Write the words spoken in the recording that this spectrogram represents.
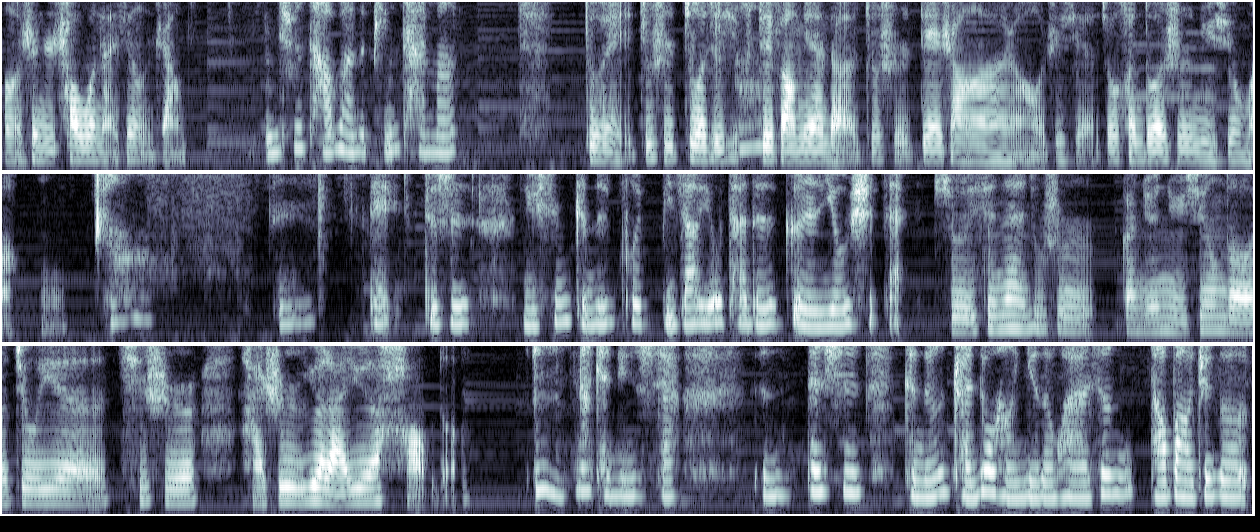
嗯，甚至超过男性这样子。你是淘宝的平台吗？对，就是做这些这方面的，就是电商啊，然后这些就很多是女性嘛，嗯。哦，嗯，对，就是女性可能会比较有她的个人优势在。所以现在就是感觉女性的就业其实还是越来越好的。嗯，那肯定是啊。嗯，但是可能传统行业的话，像淘宝这个，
